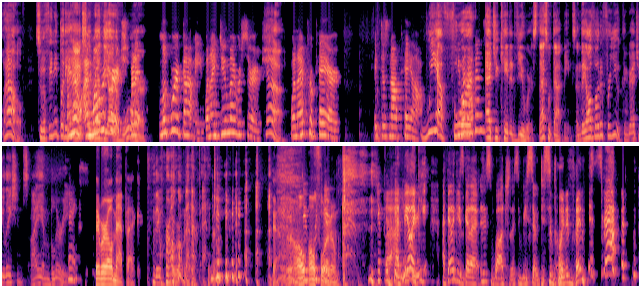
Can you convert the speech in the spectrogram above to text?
Wow! So if anybody I know, actually I'm well read the art of researched, war, but it- Look where it got me. When I do my research, yeah, when I prepare, it does not pay off. we have four educated viewers. That's what that means, and they all voted for you. Congratulations! I am blurry. Thanks. They were all Matt back. they were all were- mad back. Yeah. All, all four of them. Duplicate Yeah, I feel like he, I feel like he's gonna just watch this and be so disappointed by this round,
